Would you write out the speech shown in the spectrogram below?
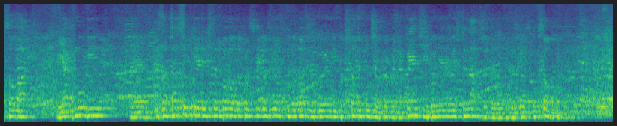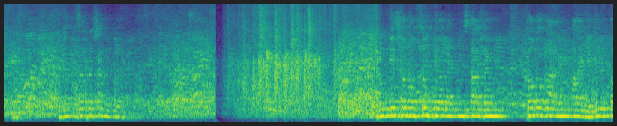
osoba. Jak mówił, e, za czasów, kiedy wstępował do Polskiego Związku Hodowców Gołębi Pocztowych, musiał trochę zakręcić, bo nie miał jeszcze lat, żeby do tego związku wstąpić. Także Zapraszamy kolegę. Również hodowcą z wieloletnim stażem hodowlanym, ale nie tylko,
